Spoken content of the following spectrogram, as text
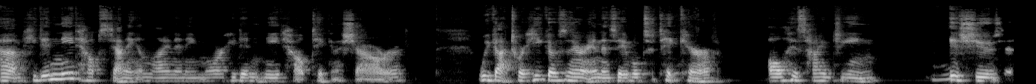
Um, he didn't need help standing in line anymore. He didn't need help taking a shower. We got to where he goes in there and is able to take care of all his hygiene mm-hmm. issues and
